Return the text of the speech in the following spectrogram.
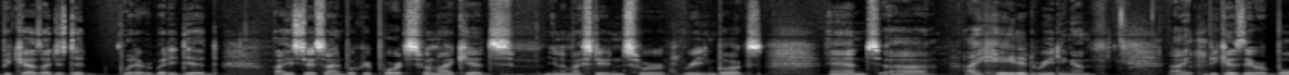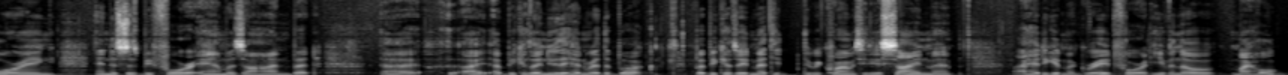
because I just did what everybody did. I used to assign book reports when my kids, you know, my students were reading books, and uh, I hated reading them I, because they were boring. And this is before Amazon, but uh, I, uh, because I knew they hadn't read the book. But because they'd met the, the, requirements of the assignment, I had to give them a grade for it, even though my whole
